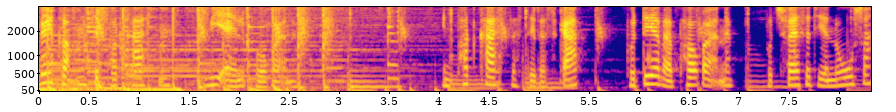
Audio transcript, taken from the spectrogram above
Velkommen til podcasten Vi er alle pårørende. En podcast, der stiller skarpt på det at være pårørende på tværs af diagnoser,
